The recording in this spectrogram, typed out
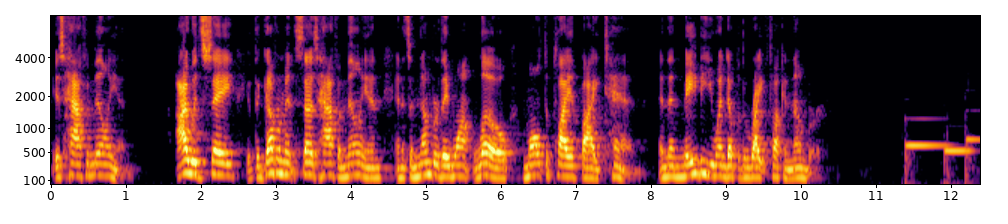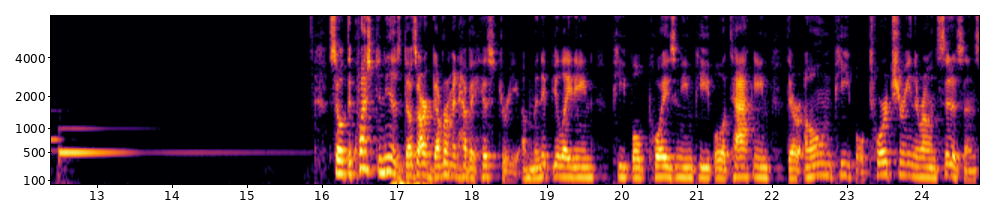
is half a million. I would say if the government says half a million and it's a number they want low, multiply it by 10. And then maybe you end up with the right fucking number. So the question is Does our government have a history of manipulating people, poisoning people, attacking their own people, torturing their own citizens?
